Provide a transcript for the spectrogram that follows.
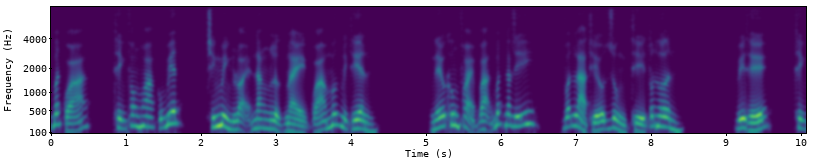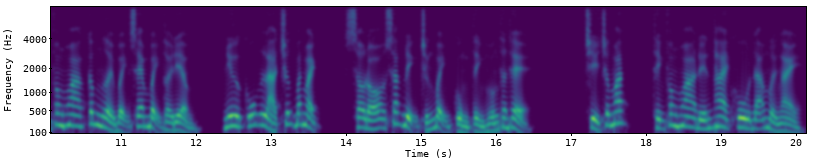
Bất quá, Thịnh Phong Hoa cũng biết, chính mình loại năng lực này quá mức nghịch thiên. Nếu không phải vạn bất đắc dĩ, vẫn là thiếu dùng thì tốt hơn. Vì thế, Thịnh Phong Hoa cấp người bệnh xem bệnh thời điểm, như cũ là trước bắt mạch, sau đó xác định chứng bệnh cùng tình huống thân thể. Chỉ trước mắt, Thịnh Phong Hoa đến thai khu đã 10 ngày.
